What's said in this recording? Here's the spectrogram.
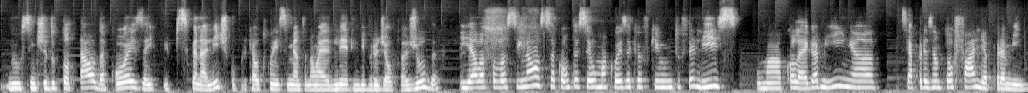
no sentido total da coisa e, e psicanalítico, porque autoconhecimento não é ler livro de autoajuda. E ela falou assim: Nossa, aconteceu uma coisa que eu fiquei muito feliz. Uma colega minha se apresentou falha para mim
